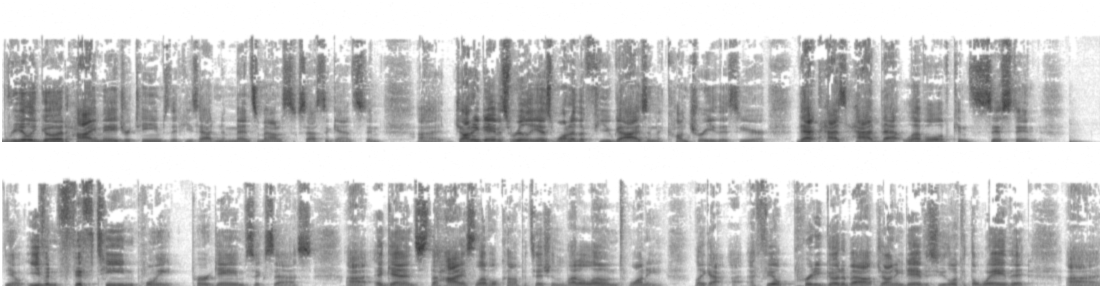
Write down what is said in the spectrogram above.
really good high major teams that he's had an immense amount of success against. And uh, Johnny Davis really is one of the few guys in the country this year that has had that level of consistent, you know, even 15 point per game success uh, against the highest level competition, let alone 20. Like, I, I, feel pretty good about Johnny Davis. You look at the way that uh,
